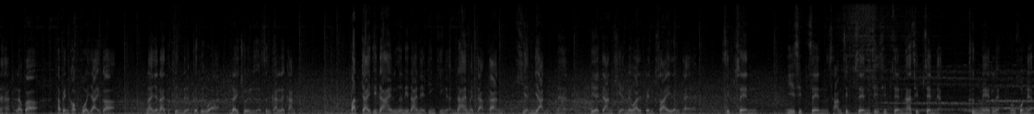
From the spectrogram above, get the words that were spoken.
นะฮะ แล้วก็ถ้าเป็นครอบครัวใหญ่ก็น่าจะได้สักครึ่งเดือนก็ถือว่าได้ช่วยเหลือซึ่งกันและกัน ปัจจัยที่ได้หรือเงินที่ได้เนี่ยจริงๆเนี่ยได้มาจากการเขียนยันนะฮะที่อาจารย์เขียนไม่ว่าจะเป็นไซส์ตั้งแต่ 10 เซน20 เซน30 เซน40 เซน50 เซนเนี่ยครึ่งเมตรเลยบางคนเนี่ย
